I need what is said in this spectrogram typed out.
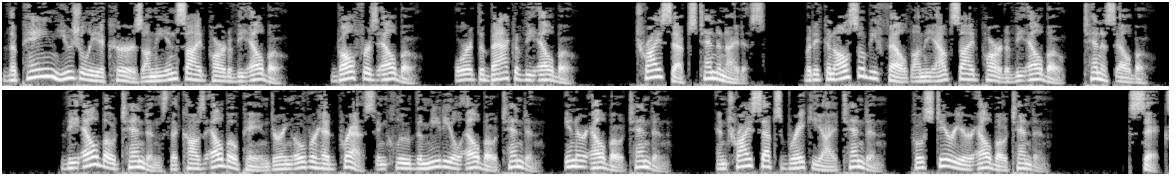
The pain usually occurs on the inside part of the elbow, golfer's elbow, or at the back of the elbow, triceps tendonitis, but it can also be felt on the outside part of the elbow, tennis elbow. The elbow tendons that cause elbow pain during overhead press include the medial elbow tendon, inner elbow tendon, and triceps brachii tendon, posterior elbow tendon. 6.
